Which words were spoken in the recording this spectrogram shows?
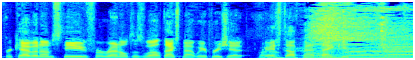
For Kevin, I'm Steve. For Reynolds as well. Thanks, Matt. We appreciate it. Great stuff, Matt. Thank you.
